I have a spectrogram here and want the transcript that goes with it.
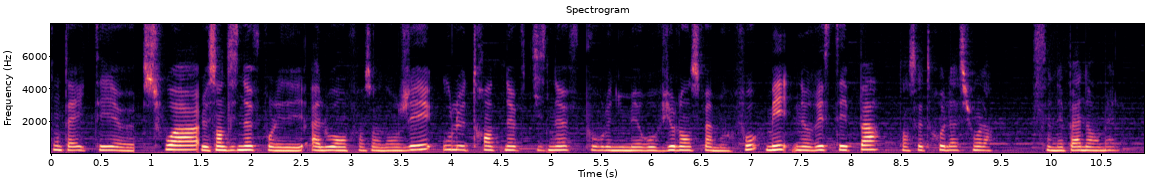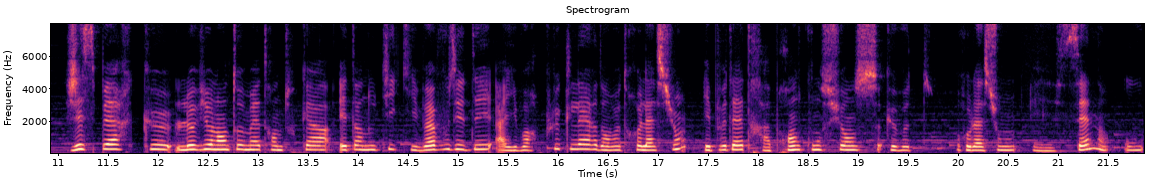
contacter euh, soit le 119 pour les Allo enfants en danger ou le 3919 pour le numéro violence femme info, mais ne restez pas dans cette relation-là. Ce n'est pas normal. J'espère que le violentomètre en tout cas est un outil qui va vous aider à y voir plus clair dans votre relation et peut-être à prendre conscience que votre relation est saine ou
